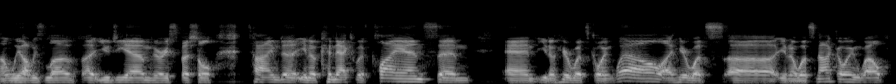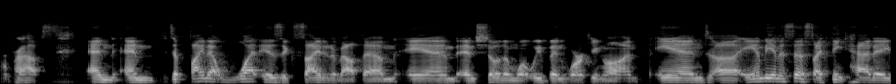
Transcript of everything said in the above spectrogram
Uh, we always love uh, UGM, very special time to you know connect with clients and and you know hear what's going well, uh, hear what's uh, you know what's not going well, for perhaps, and and to find out what is excited about them and and show them what we've been working on. And uh, Ambient Assist, I think, had a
